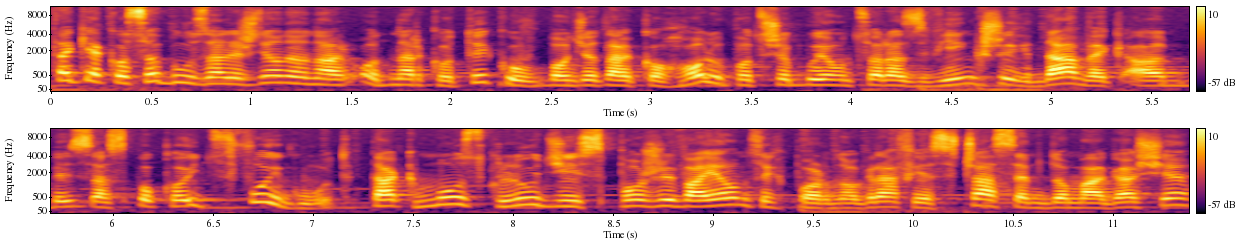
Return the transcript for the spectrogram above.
Tak jak osoby uzależnione od narkotyków bądź od alkoholu potrzebują coraz większych dawek, aby zaspokoić swój głód, tak mózg ludzi spożywających pornografię z czasem domaga się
